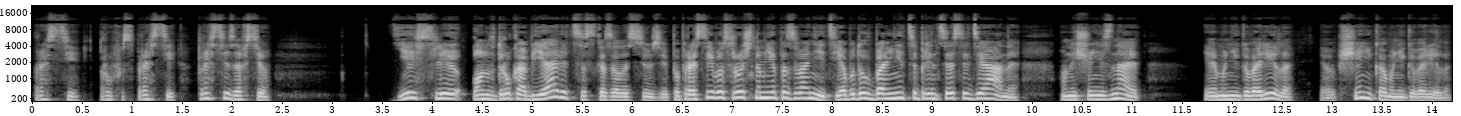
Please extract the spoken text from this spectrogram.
Прости, Руфус, прости, прости за все». «Если он вдруг объявится, — сказала Сьюзи, — попроси его срочно мне позвонить. Я буду в больнице принцессы Дианы. Он еще не знает. Я ему не говорила. Я вообще никому не говорила».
